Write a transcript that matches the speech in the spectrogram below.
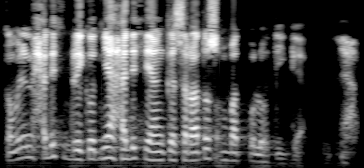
Kemudian hadis berikutnya hadis yang ke-143. Ya.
